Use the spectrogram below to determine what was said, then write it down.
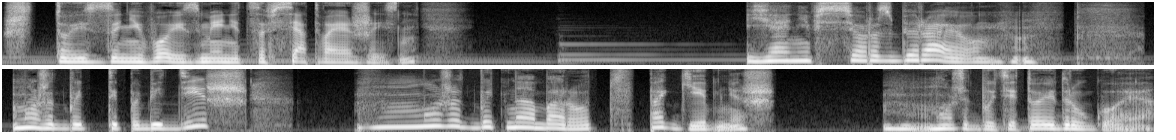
что из-за него изменится вся твоя жизнь. Я не все разбираю. Может быть, ты победишь, может быть, наоборот, погибнешь. Может быть, и то, и другое.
